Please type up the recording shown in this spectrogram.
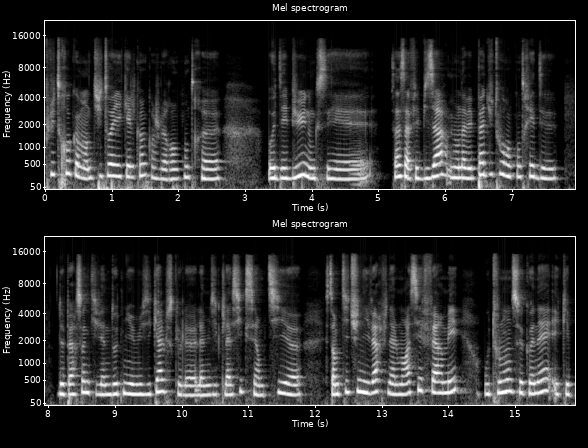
plus trop comment tutoyer quelqu'un quand je le rencontre au début. Donc c'est ça, ça fait bizarre, mais on n'avait pas du tout rencontré de de personnes qui viennent d'autres milieux musicaux, parce que la musique classique, c'est un, petit, euh, un petit univers finalement assez fermé, où tout le monde se connaît et qui est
